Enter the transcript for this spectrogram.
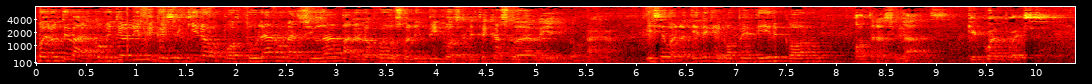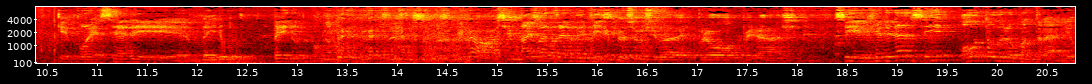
Bueno, usted va al Comité Olímpico y dice, quiero postular una ciudad para los Juegos Olímpicos, en este caso de riesgo. Ajá. Dice, bueno, tiene que competir con otras ciudades. ¿Qué cuál puede ser? Que puede ser eh, Beirut. Beirut, pongamos. No, siempre, Ahí va a ser difícil. siempre son ciudades prósperas. Sí, en general sí, o todo lo contrario.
